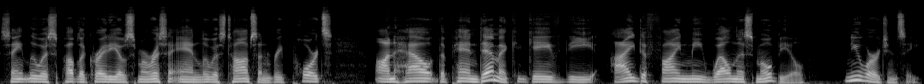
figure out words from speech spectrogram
St. Louis Public Radio's Marissanne Lewis Thompson reports on how the pandemic gave the I Define Me Wellness Mobile new urgency.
